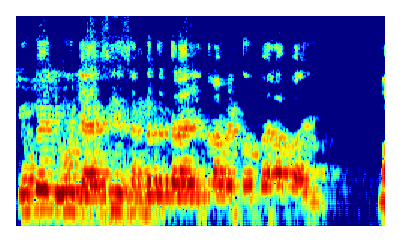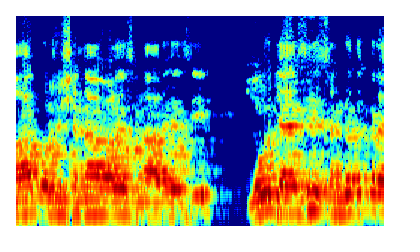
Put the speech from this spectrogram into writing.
ਕਿਉਂਕਿ ਜੋ ਜੈਸੀ ਸੰਗਤ ਕਰੇ, ਜਿਸ ਤਰ੍ਹਾਂ ਮੇਰੇ ਤੋਂ ਪਹਿਲਾਂ ਭਾਈ ਮਹਾਪੁਰਸ਼ ਛੰਨਾ ਵਾਲੇ ਸੁਣਾ ਰਹੇ ਸੀ, ਜੋ ਜੈਸੀ ਸੰਗਤ ਕਰੇ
